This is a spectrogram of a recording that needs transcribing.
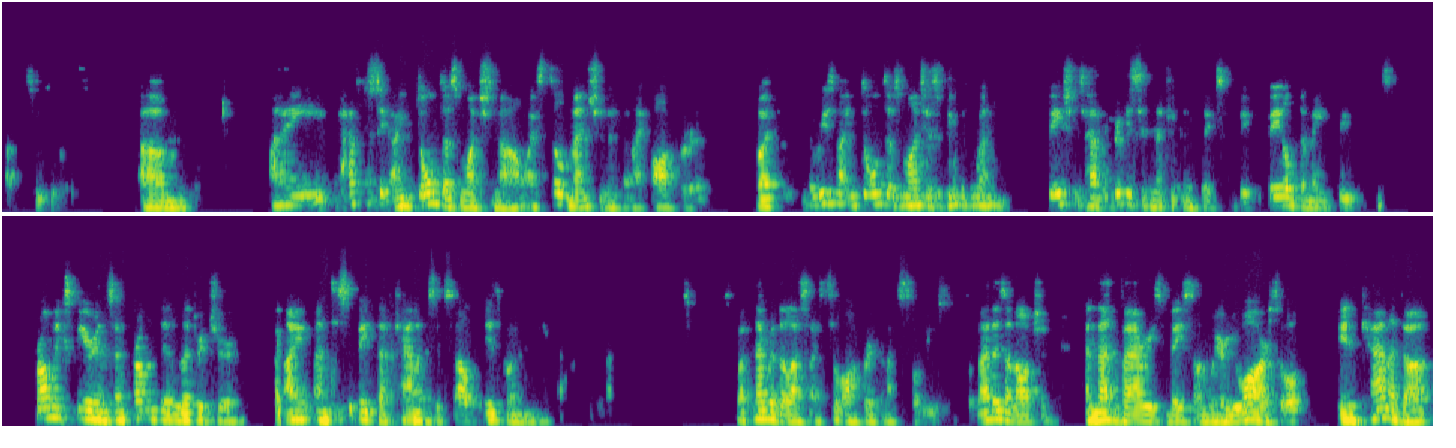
pharmaceuticals. Um, I have to say I don't as much now. I still mention it and I offer it. But the reason I don't as much is because when patients have pretty significant things, they fail the main treatments. From experience and from the literature, I anticipate that cannabis itself is going to be but nevertheless, I still offer it and I still use it. So that is an option. And that varies based on where you are. So in Canada,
